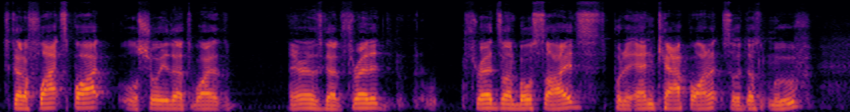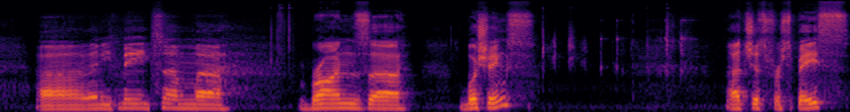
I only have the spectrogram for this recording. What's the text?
it's got a flat spot. We'll show you that's why there. It's got threaded threads on both sides. Put an end cap on it so it doesn't move. Uh, then he's made some uh, bronze uh, bushings. That's just for space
